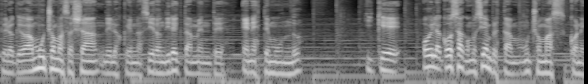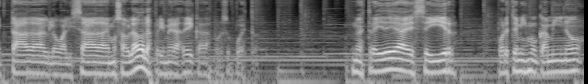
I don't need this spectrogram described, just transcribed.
pero que va mucho más allá de los que nacieron directamente en este mundo y que hoy la cosa, como siempre, está mucho más conectada, globalizada. Hemos hablado las primeras décadas, por supuesto. Nuestra idea es seguir por este mismo camino,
